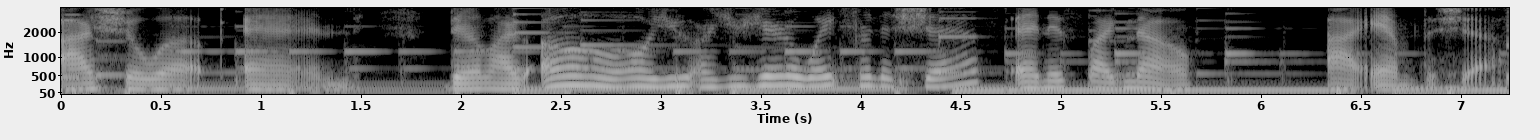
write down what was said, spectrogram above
I show up and they're like, "Oh, oh, you are you here to wait for the chef?" And it's like, "No, I am the chef."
